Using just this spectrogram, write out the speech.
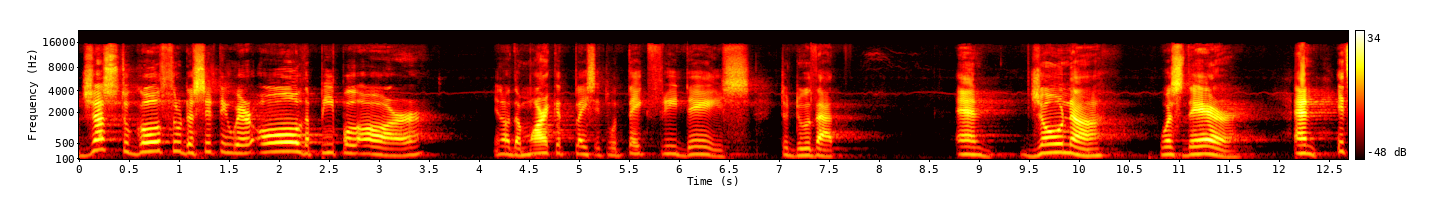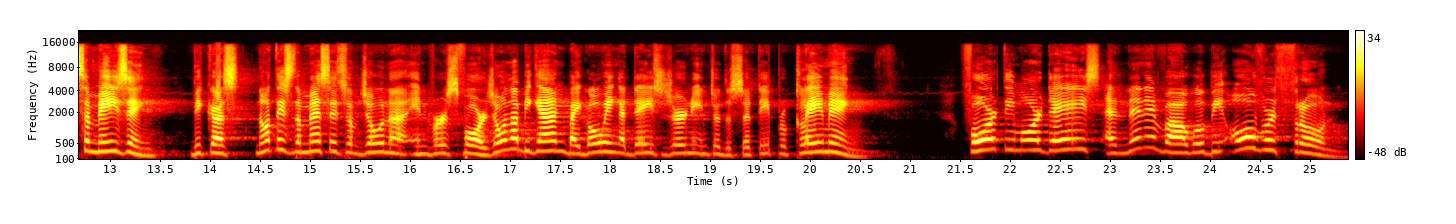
just to go through the city where all the people are, you know, the marketplace, it would take three days to do that. And Jonah was there. And it's amazing because notice the message of Jonah in verse 4. Jonah began by going a day's journey into the city, proclaiming, 40 more days and Nineveh will be overthrown.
